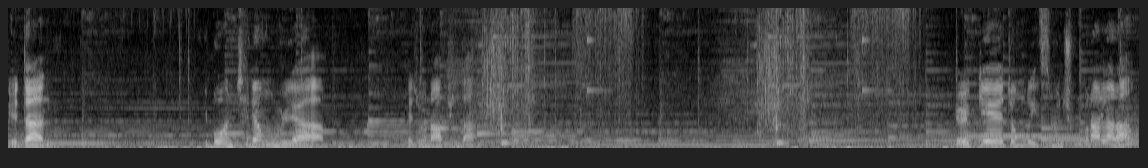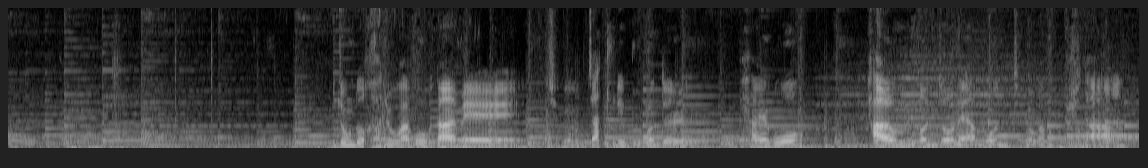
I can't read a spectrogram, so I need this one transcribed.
일단 이번 체력 물약 대조나 합시다 10개 정도 있으면 충분할라나? 그 정도 가지고 가고 그 다음에 지금 짜투리 물건들 좀 팔고 다음 던전에 한번 들어가 봅시다.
